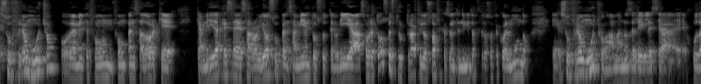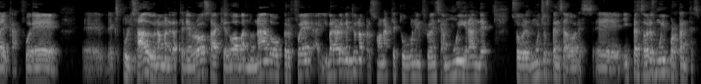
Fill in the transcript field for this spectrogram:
sufrió mucho, obviamente fue un, fue un pensador que que a medida que se desarrolló su pensamiento, su teoría, sobre todo su estructura filosófica, su entendimiento filosófico del mundo, eh, sufrió mucho a manos de la iglesia eh, judaica. Fue eh, expulsado de una manera tenebrosa, quedó abandonado, pero fue invariablemente una persona que tuvo una influencia muy grande sobre muchos pensadores y pensadores muy importantes.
